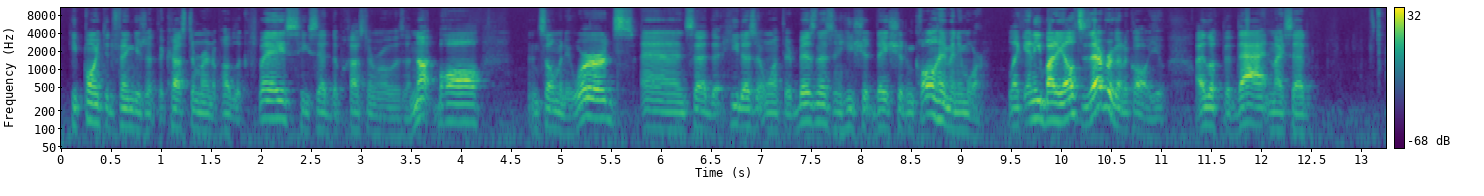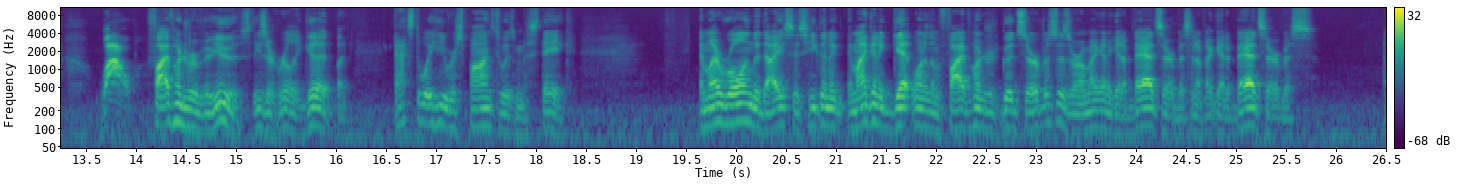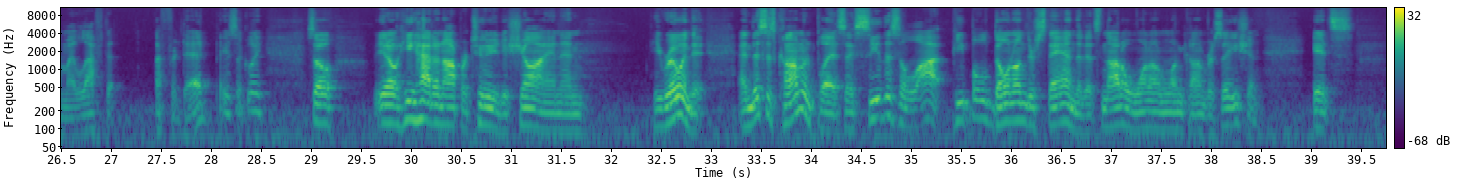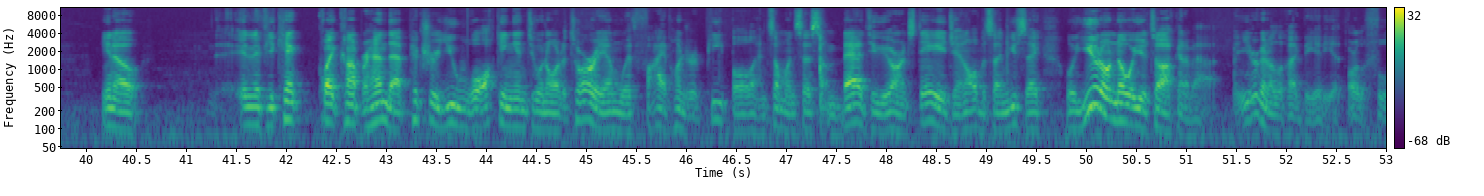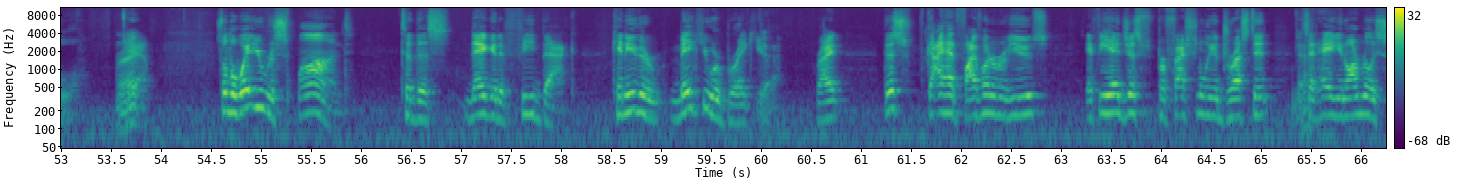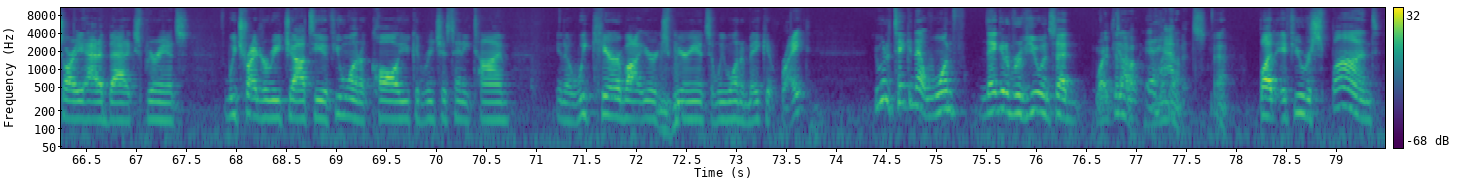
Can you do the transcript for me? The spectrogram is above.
he pointed fingers at the customer in a public space. He said the customer was a nutball in so many words and said that he doesn't want their business and he should they shouldn't call him anymore. Like anybody else is ever going to call you. I looked at that and I said, "Wow, 500 reviews. These are really good, but that's the way he responds to his mistake." Am I rolling the dice? Is he gonna? Am I gonna get one of them 500 good services, or am I gonna get a bad service? And if I get a bad service, am I left left for dead, basically? So, you know, he had an opportunity to shine, and he ruined it. And this is commonplace. I see this a lot. People don't understand that it's not a one-on-one conversation. It's, you know, and if you can't quite comprehend that, picture you walking into an auditorium with 500 people and someone says something bad to you, you're on stage, and all of a sudden you say, Well, you don't know what you're talking about. You're going to look like the idiot or the fool, right? Yeah. So the way you respond to this negative feedback can either make you or break you, Yeah. right? This guy had 500 reviews. If he had just professionally addressed it, Yeah. said, "Hey, you know, I'm really sorry you had a bad experience. We tried to reach out to you. If you want to call, you can reach us anytime. You know, we care about your Mm-hmm. experience and we want to make it right." You would have taken that one f- negative review and said, Wiped it out. It happens. Yeah. But if you respond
